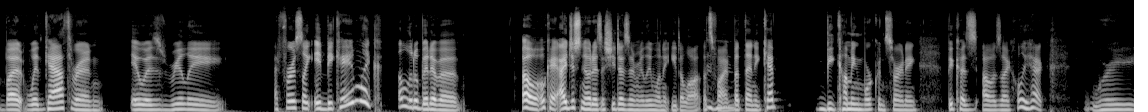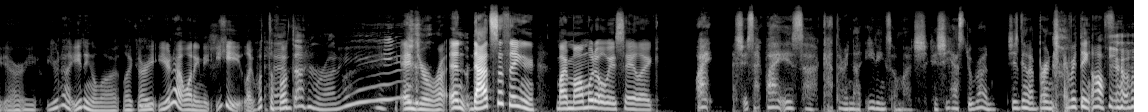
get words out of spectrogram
But with Katherine, it was really at first like it became like a little bit of a oh, okay, I just noticed that she doesn't really want to eat a lot. That's fine. Mhm. But then it kept becoming more concerning because I was like, holy heck, where are you, you're not eating a lot. Like are you, you're not wanting to eat. Like what the fuck? and I'm running. And you're right. And that's the thing. My mom would always say like, "Why she's like, why is uh, Katherine not eating so much? Because she has to run. She's gonna burn everything off. Yeah.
